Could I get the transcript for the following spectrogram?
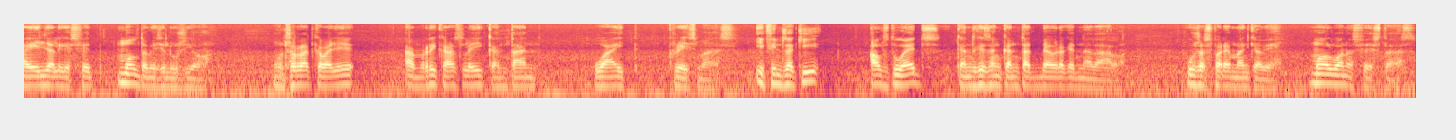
a ella li hagués fet molta més il·lusió. Montserrat Cavaller amb Rick Astley cantant White Christmas. I fins aquí els duets que ens hagués encantat veure aquest Nadal. Us esperem l'any que ve. Molt bones festes!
